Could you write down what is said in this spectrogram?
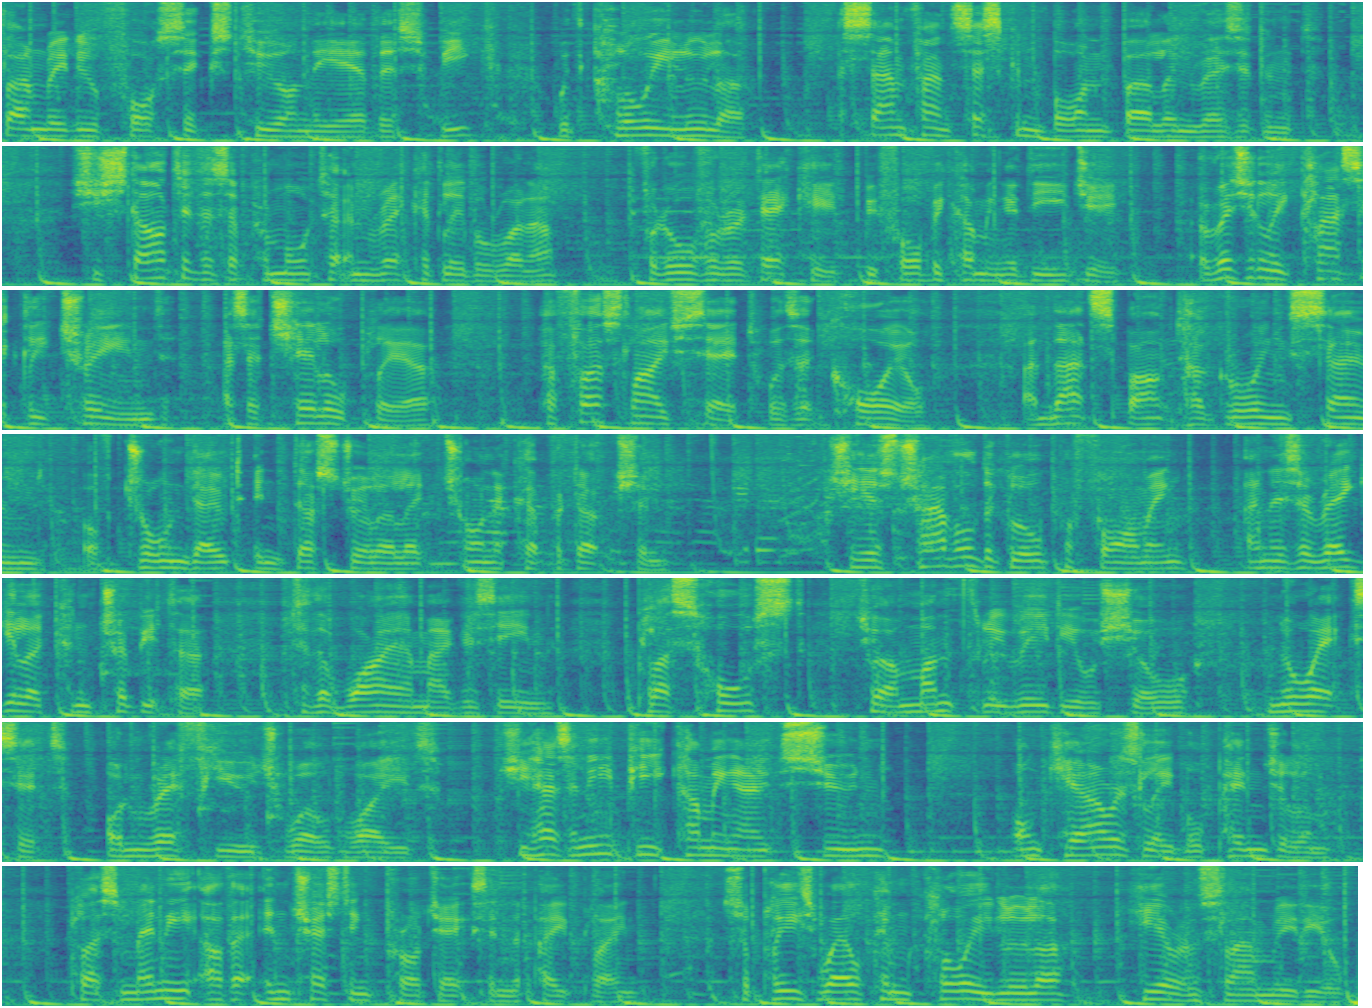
Slam Radio 462 on the air this week with Chloe Lula, a San Franciscan born Berlin resident. She started as a promoter and record label runner for over a decade before becoming a DJ. Originally classically trained as a cello player, her first live set was at Coil, and that sparked her growing sound of droned out industrial electronica production. She has travelled the globe performing and is a regular contributor to the Wire magazine, plus host to a monthly radio show, No Exit, on Refuge Worldwide. She has an EP coming out soon on Kiara's label Pendulum, plus many other interesting projects in the pipeline. So please welcome Chloe Lula here on Slam Radio.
